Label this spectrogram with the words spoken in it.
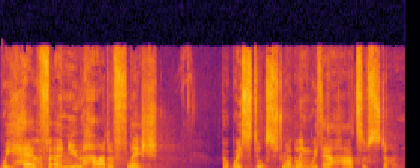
We have a new heart of flesh, but we're still struggling with our hearts of stone.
